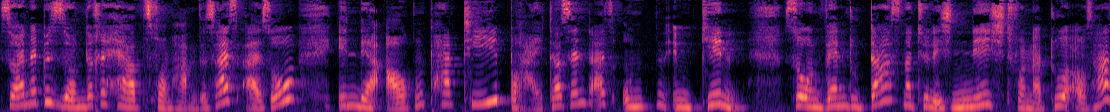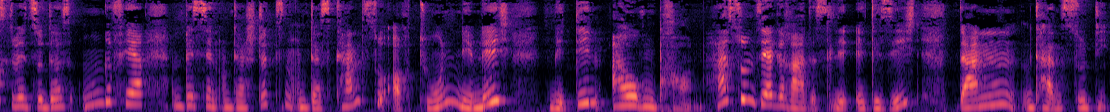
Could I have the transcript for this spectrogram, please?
so eine besondere Herzform haben. Das heißt also, in der Augenpartie breiter sind als unten im Kinn. So, und wenn du das natürlich nicht von Natur aus hast, willst du das ungefähr ein bisschen unterstützen und das kannst du auch tun, nämlich mit den Augenbrauen. Hast du ein sehr gerades äh, Gesicht, dann kannst du die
